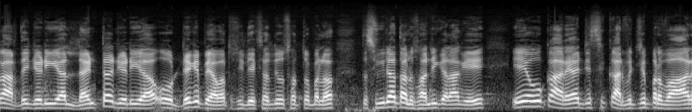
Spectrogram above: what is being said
ਘਰ ਦੀ ਜਿਹੜੀ ਆ, ਲੈਂਟਰ ਜਿਹੜੀ ਆ, ਉਹ ਡਿੱਗ ਪਿਆ ਵਾ। ਤੁਸੀਂ ਦੇਖ ਸਕਦੇ ਹੋ, ਸਭ ਤੋਂ ਪਹਿਲਾਂ ਤਸਵੀਰਾਂ ਤੁਹਾਨੂੰ ਸਾਂਝੀ ਕਰਾਂਗੇ। ਇਹ ਉਹ ਘਰ ਆ, ਜਿਸ ਘਰ ਵਿੱਚ ਪਰਿਵਾਰ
